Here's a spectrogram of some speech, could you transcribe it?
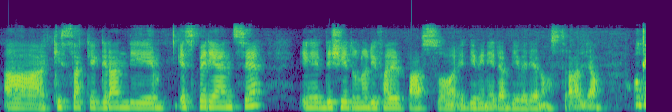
ah, chissà che grandi esperienze e decidono di fare il passo e di venire a vivere in Australia. Ok,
